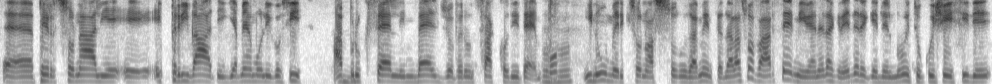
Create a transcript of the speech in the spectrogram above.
eh, personali e, e, privati, chiamiamoli così, a Bruxelles in Belgio per un sacco di tempo, uh-huh. i numeri sono assolutamente dalla sua parte e mi viene da credere che nel momento in cui ci si, de-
